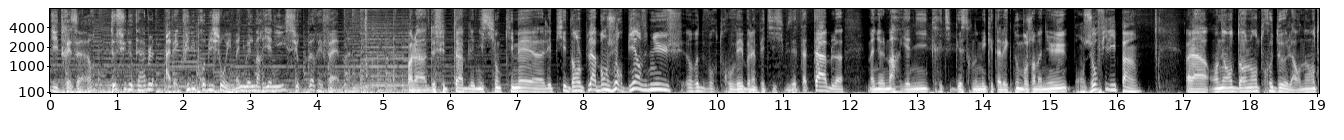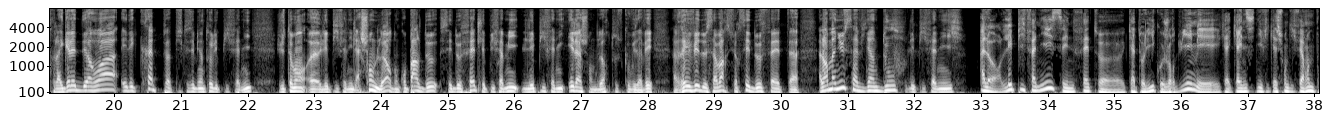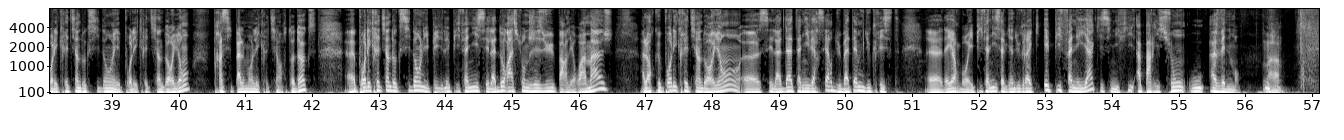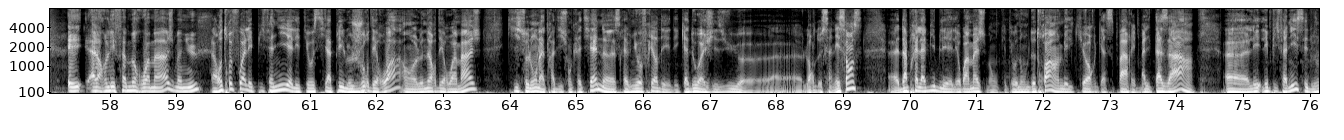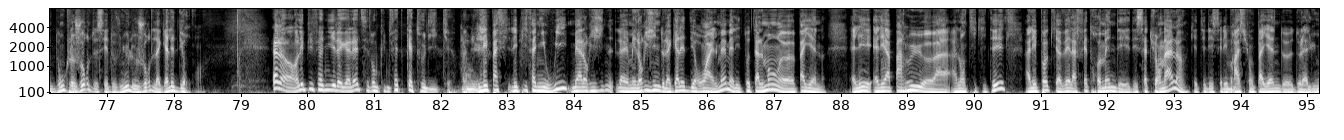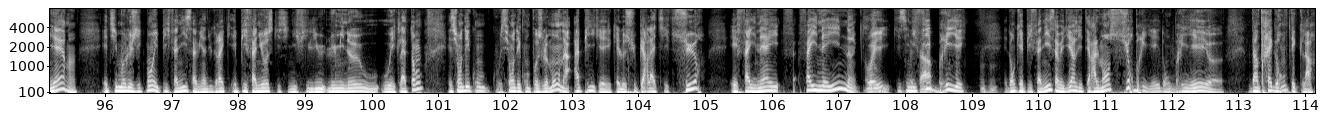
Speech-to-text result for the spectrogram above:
Midi 13h, dessus de table avec Philippe Robichon et Manuel Mariani sur Peur FM. Voilà, dessus de table, l'émission qui met euh, les pieds dans le plat. Bonjour, bienvenue. Heureux de vous retrouver. Bon appétit si vous êtes à table. Manuel Mariani, critique gastronomique, est avec nous. Bonjour Manu. Bonjour Philippe. Voilà, on est dans l'entre-deux là. On est entre la galette des rois et les crêpes, puisque c'est bientôt l'épiphanie. Justement, euh, l'épiphanie, la chandeleur. Donc on parle de ces deux fêtes, l'épiphanie, l'épiphanie et la chandeleur. Tout ce que vous avez rêvé de savoir sur ces deux fêtes. Alors Manu, ça vient d'où l'épiphanie? Alors, l'épiphanie, c'est une fête euh, catholique aujourd'hui, mais qui a, qui a, une signification différente pour les chrétiens d'Occident et pour les chrétiens d'Orient, principalement les chrétiens orthodoxes. Euh, pour les chrétiens d'Occident, l'épiphanie, c'est l'adoration de Jésus par les rois mages, alors que pour les chrétiens d'Orient, euh, c'est la date anniversaire du baptême du Christ. Euh, D'ailleurs, bon, épiphanie, ça vient du grec epiphaneia, qui signifie apparition ou avènement. Voilà. Mmh. Et alors les fameux rois mages, Manu Alors autrefois l'épiphanie, elle était aussi appelée le jour des rois, en l'honneur des rois mages, qui selon la tradition chrétienne euh, seraient venus offrir des, cadeaux à Jésus euh, lors de sa naissance. Euh, D'après la Bible, les, les, rois mages, bon, qui étaient au nombre de trois, hein, Melchior, Gaspard et Balthazar, euh, l'épiphanie, c'est donc le jour de, c'est devenu le jour de la galette des rois. Alors, l'épiphanie et la galette, c'est donc une fête catholique. L'épiphanie, oui, mais à l'origine, mais l'origine de la galette des rois elle-même, elle est totalement euh, païenne. Elle est, elle est apparue euh, à, à l'Antiquité. À l'époque, il y avait la fête romaine des, des, Saturnales, qui étaient des célébrations païennes de, de, la lumière. Étymologiquement, épiphanie, ça vient du grec épiphanios, qui signifie lumineux ou, ou éclatant. Et si on, décom si on décompose le mot, on a api, qui est, qui est le superlatif sûr, et qui, oui, qui signifie briller. Et donc épiphanie, ça veut dire littéralement surbriller, donc briller euh, d'un très grand éclat.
